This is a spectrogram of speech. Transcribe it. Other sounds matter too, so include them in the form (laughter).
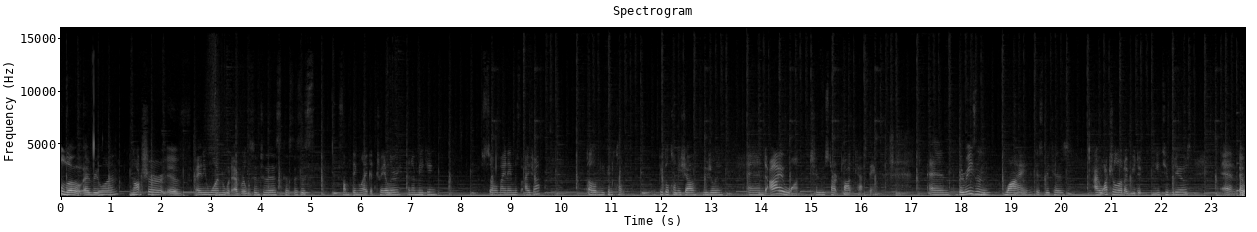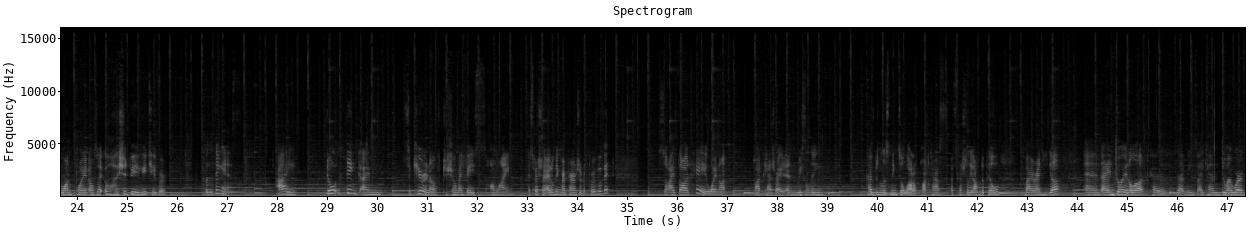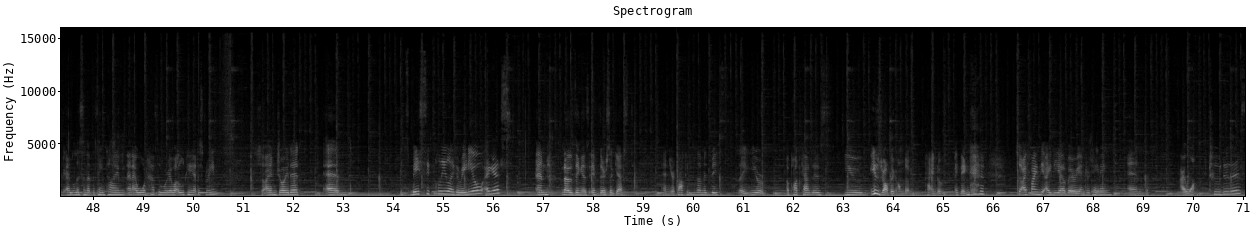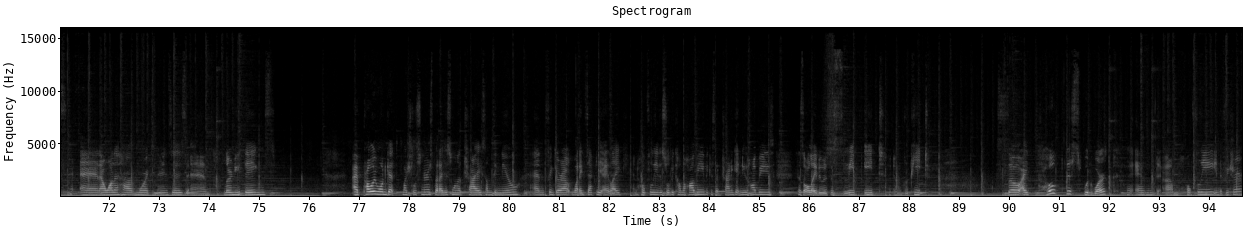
Hello, everyone. Not sure if anyone would ever listen to this because this is something like a trailer that I'm making. So, my name is Aisha. Um, you can call people call me Sha usually, and I want to start podcasting. And the reason why is because I watch a lot of YouTube videos, and at one point I was like, oh, I should be a YouTuber. But the thing is, I don't think I'm secure enough to show my face online. Especially, I don't think my parents would approve of it. So I thought, hey, why not podcast, right? And recently, I've been listening to a lot of podcasts, especially Off the Pill by Ryan Higa, and I enjoy it a lot because that means I can do my work and listen at the same time, and I won't have to worry about looking at a screen. So I enjoyed it, and it's basically like a radio, I guess. And another thing is, if there's a guest and you're talking to them, is based like your a podcast is you eavesdropping on them, kind of. I think. (laughs) so I find the idea very entertaining, and I want to do this, and I want to have more experiences and learn new things. I probably won't get much listeners, but I just want to try something new and figure out what exactly I like. And hopefully, this will become a hobby because I'm trying to get new hobbies. Because all I do is just sleep, eat, and repeat. So I hope this would work, and um, hopefully in the future,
